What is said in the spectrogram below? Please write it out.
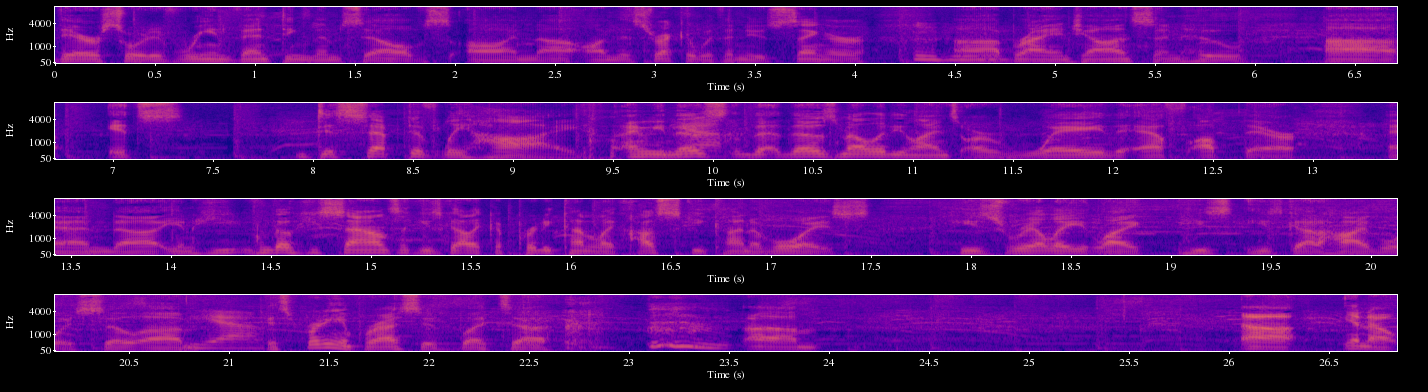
they're sort of reinventing themselves on uh, on this record with a new singer, uh, Brian Johnson, who uh, it's deceptively high. I mean, those th- those melody lines are way the f up there, and uh, you know, he even though he sounds like he's got like a pretty kind of like husky kind of voice. He's really like he's he's got a high voice, so um, Yeah. it's pretty impressive. But uh, uh, you know,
